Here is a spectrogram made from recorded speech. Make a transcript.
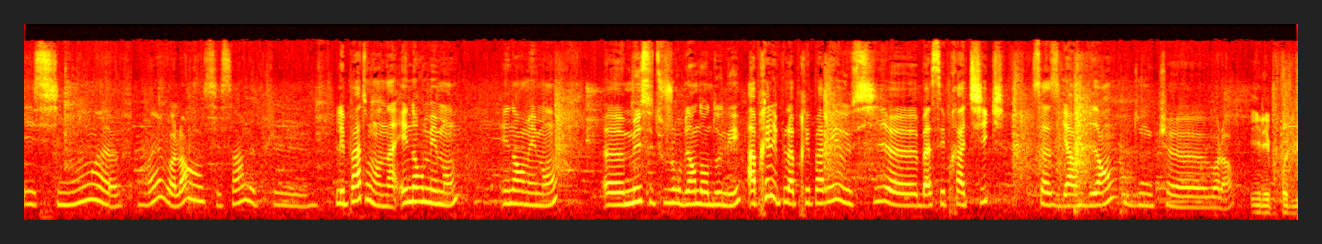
Et sinon, ouais voilà, hein, c'est ça le plus. Les pâtes on en a énormément, énormément. Euh, mais c'est toujours bien d'en donner. Après, les plats préparés aussi, euh, bah, c'est pratique, ça se garde bien, donc euh, voilà. Et les produits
